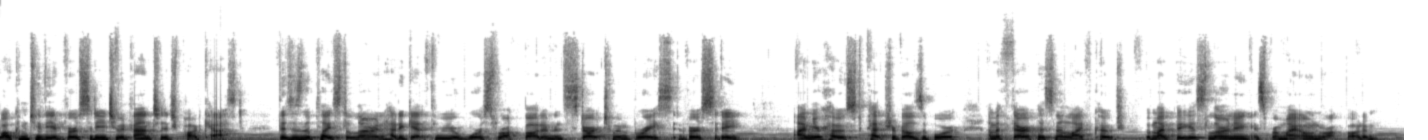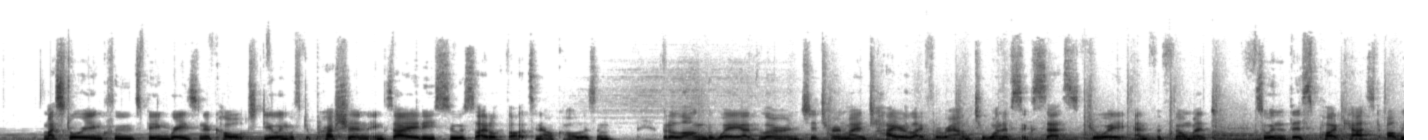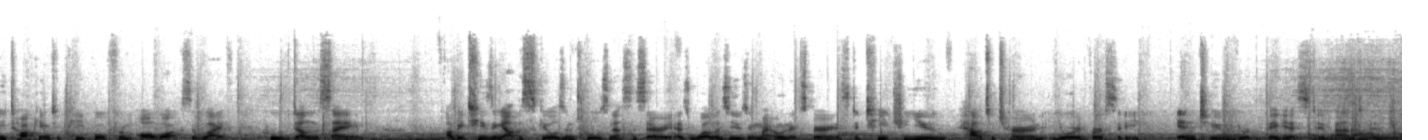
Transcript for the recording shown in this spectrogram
Welcome to the Adversity to Advantage podcast. This is the place to learn how to get through your worst rock bottom and start to embrace adversity. I'm your host, Petra Velzeboer. I'm a therapist and a life coach, but my biggest learning is from my own rock bottom. My story includes being raised in a cult, dealing with depression, anxiety, suicidal thoughts, and alcoholism. But along the way, I've learned to turn my entire life around to one of success, joy, and fulfillment. So, in this podcast, I'll be talking to people from all walks of life who have done the same. I'll be teasing out the skills and tools necessary, as well as using my own experience to teach you how to turn your adversity into your biggest advantage.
